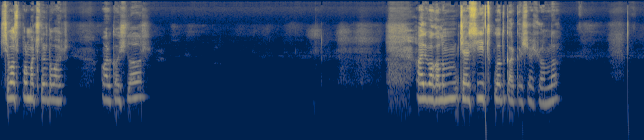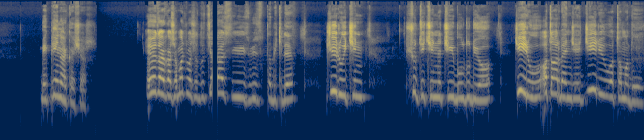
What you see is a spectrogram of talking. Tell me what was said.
Sivasspor maçları da var. Arkadaşlar. Hadi bakalım Chelsea'yi tıkladık arkadaşlar şu anda. Bekleyin arkadaşlar. Evet arkadaşlar maç başladı. Chelsea'yiz biz tabii ki de. Ciro için şut için açıyı buldu diyor. Ciro atar bence. Ciro atamadı.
